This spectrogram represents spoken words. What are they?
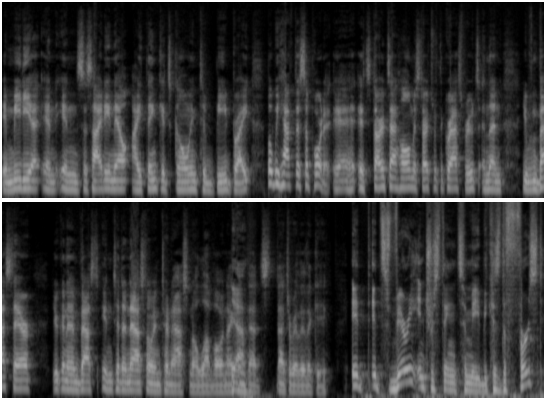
in media and in society. Now, I think it's going to be bright, but we have to support it. It starts at home. It starts with the grassroots, and then you invest there. You're going to invest into the national, international level, and I yeah. think that's that's really the key. It, it's very interesting to me because the first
